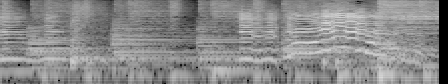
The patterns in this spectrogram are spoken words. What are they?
you.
